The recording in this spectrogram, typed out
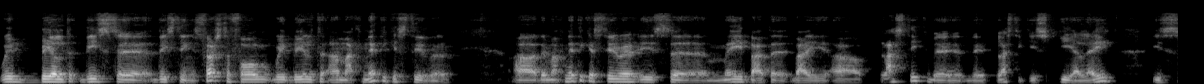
we built these uh, these things. First of all, we built a magnetic stirrer. Uh, the magnetic stirrer is uh, made by the, by plastic. The, the, plastic is PLA. Is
